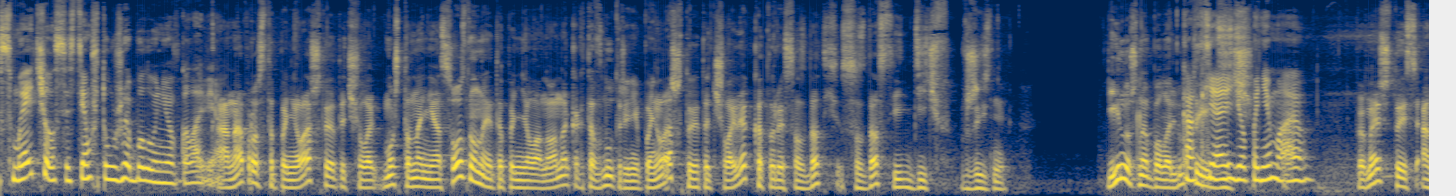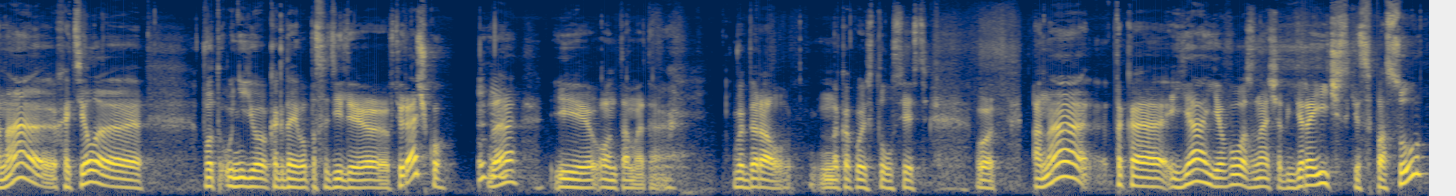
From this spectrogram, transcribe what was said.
сметчился с тем, что уже было у нее в голове. Она просто поняла, что это человек... Может, она неосознанно это поняла, но она как-то внутренне поняла, что это человек, который создаст, создаст ей дичь в жизни. Ей нужна была лютая Как я дичь. ее понимаю. Понимаешь, то есть она хотела... Вот у нее, когда его посадили в тюрячку, да, и он там это выбирал, на какой стул сесть, вот. Она такая, я его, значит, героически спасу,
